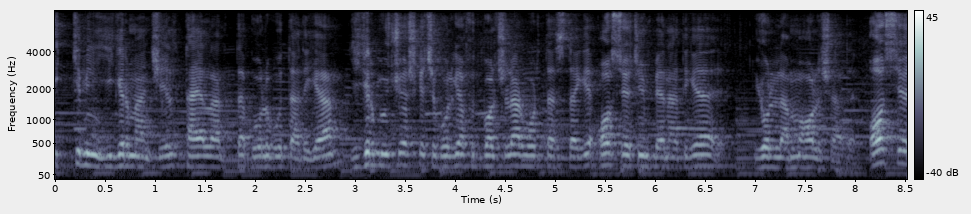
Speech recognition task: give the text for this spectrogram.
2020 yil Tailandda bo'lib o'tadigan 23 yoshgacha bo'lgan futbolchilar o'rtasidagi Osiyo chempionatiga yo'llanma olishadi. Osiyo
